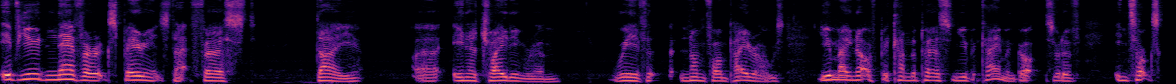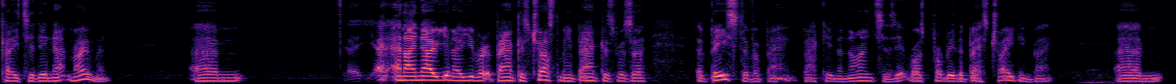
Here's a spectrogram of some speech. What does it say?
if you'd never experienced that first day uh, in a trading room with non-farm payrolls, you may not have become the person you became and got sort of intoxicated in that moment. Um, and I know, you know, you were at Bankers Trust. I mean, Bankers was a, a beast of a bank back in the 90s. It was probably the best trading bank um,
